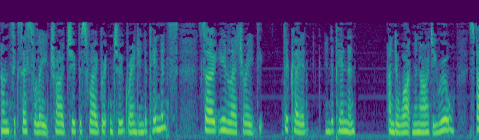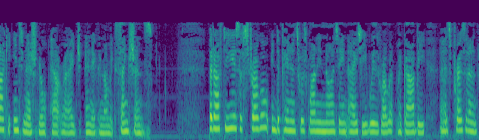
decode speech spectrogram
unsuccessfully tried to persuade Britain to grant independence, so unilaterally de- declared independence under white minority rule, sparking international outrage and economic sanctions. But after years of struggle, independence was won in 1980 with Robert Mugabe as president.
